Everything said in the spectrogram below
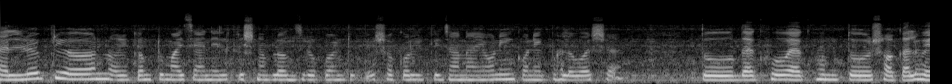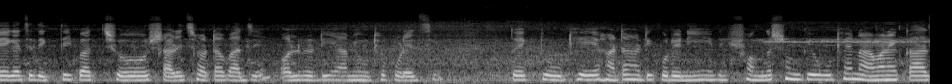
হ্যালো প্রিয়ন welcome to my channel Krishna blog zero point টুতে। সকলকে জানাই অনেক অনেক ভালোবাসা। তো দেখো, এখন তো সকাল হয়ে গেছে, দেখতেই পাচ্ছ, সাড়ে ছটা বাজে। অলরেডি আমি উঠে পড়েছি। তো একটু উঠে হাঁটাহাঁটি করে নিই। সঙ্গে সঙ্গে উঠে না মানে কাজ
